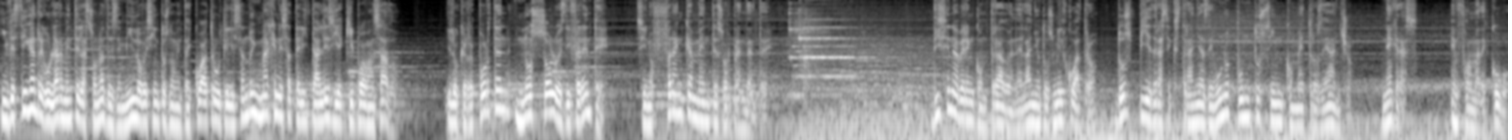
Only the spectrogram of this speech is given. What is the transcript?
investigan regularmente la zona desde 1994 utilizando imágenes satelitales y equipo avanzado. Y lo que reportan no solo es diferente, sino francamente sorprendente. Dicen haber encontrado en el año 2004 dos piedras extrañas de 1.5 metros de ancho, negras, en forma de cubo,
